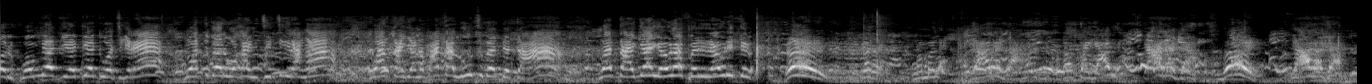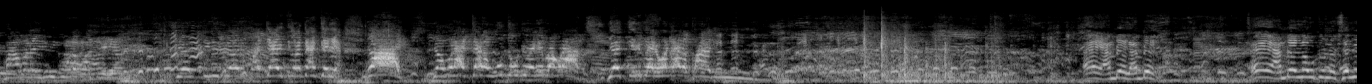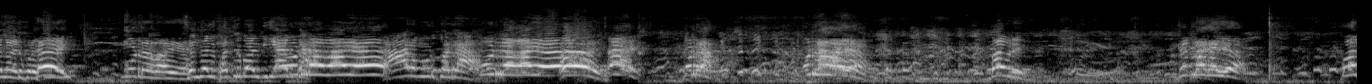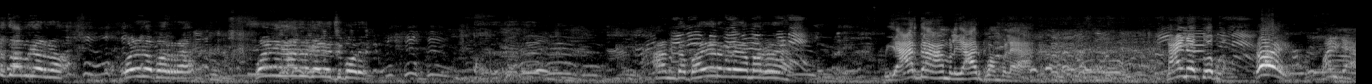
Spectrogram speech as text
ஒரு பொம்மையாட்டி எட்டி எட்டு வச்சுக்கிறேன் மொத்த பேர் உட்காந்து சிரிச்சுக்கிறாங்க. ஒருத்தா என்ன பார்த்தா லூசு பேட்டா ஒருத்த ஐயா எவ்வளவு பெரிய ரவுடி நம்மள யாரடா? ஒருத்தா யாரு? யாரடா? ஏய் யாரடா? மாமலை இன்னைக்கு கூட எத்தனை பேர் பஞ்சாயத்துக்கு வந்தா தெரியும். ஏய் எவ்வளவு தர விட்டு விட்டு வெளியே போகடா எத்தனை பேர் ஒன்னால பா ஏய் அம்பேல் அம்பேல். ஏய் அம்பேல் விட்டு செங்கல்லாம் எடுக்கூடாது ஏய் மூடுற வாய. செங்கல் பத்து ரூபாய் விற்கிறியா மூடுற வாய. யார மூடு சொல்றா? மூடுற வாய. மூடுற. மூடுற வாய. பாவுடி கட்டா கைய. பாடு சாப்பிடுறோம் ஒழுங்கா போடுற. ஒழுங்கா காதுல கை வச்சு போடு. அந்த பையன் கிடையாது யார் தான் ஆம்பளை யார் பொம்பளை? நானே தோப்பு. ஏய் பாருங்க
